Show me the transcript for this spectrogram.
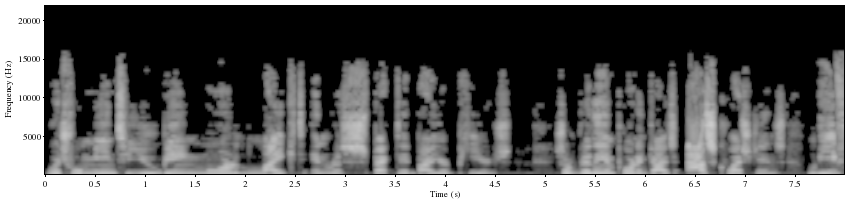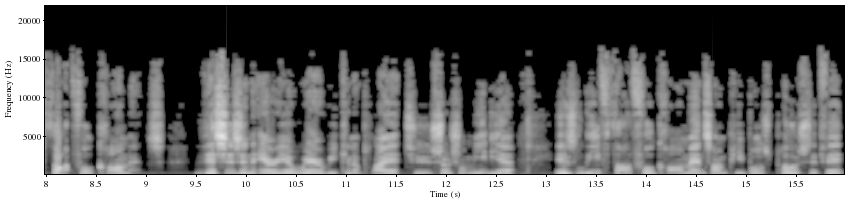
which will mean to you being more liked and respected by your peers. So, really important, guys. Ask questions, leave thoughtful comments. This is an area where we can apply it to social media is leave thoughtful comments on people's posts. If it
